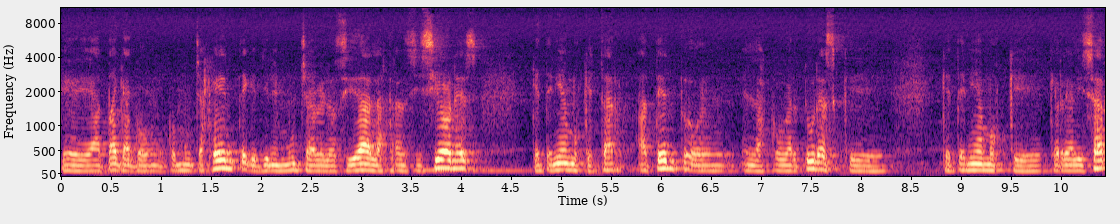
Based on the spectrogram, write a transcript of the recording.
que ataca con, mucha gente, que tiene mucha velocidad en las transiciones, que teníamos que estar atentos en, las coberturas que, teníamos que, realizar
